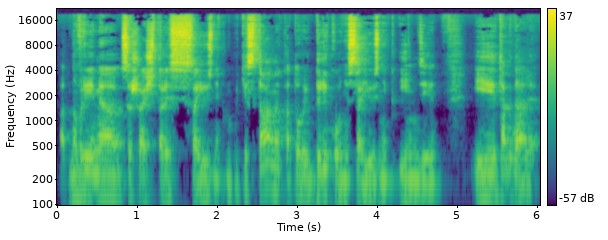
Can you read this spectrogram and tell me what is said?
Одно время США считались союзником Пакистана, который далеко не союзник Индии и так далее.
